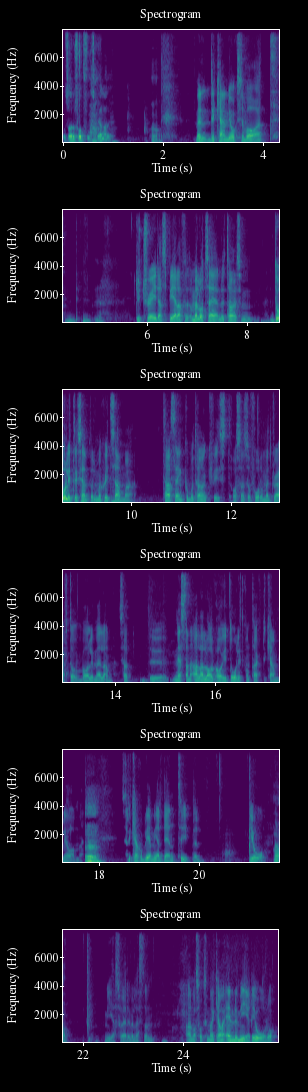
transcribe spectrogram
Och så har du fått två spelare. Mm. Men det kan ju också vara att du tradar spelare för, men låt säga, nu tar jag som dåligt exempel, men skitsamma. Tarasenko mot Hörnqvist och sen så får de ett draftval emellan. Så att du, nästan alla lag har ju ett dåligt kontrakt du kan bli av med. Mm. Så det kanske blir mer den typen i år. Ja. Mer så är det väl nästan. Annars också, man kan ha ännu mer i år då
